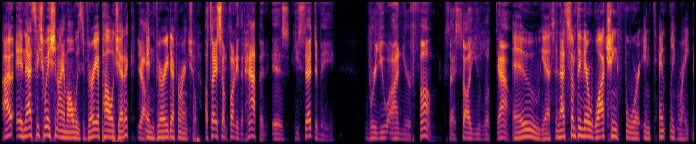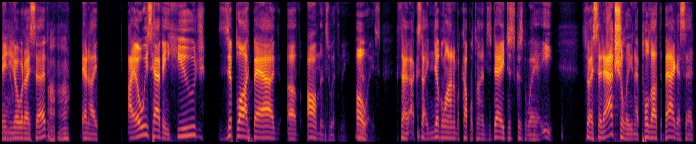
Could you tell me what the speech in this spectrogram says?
I, in that situation. I am always very apologetic Yeah. and very deferential. I'll tell you something funny that happened. Is he said to me, "Were you on your phone?" Because I saw you look down. Oh yes, and that's something they're watching for intently right now. And you know what I said? uh huh. and I I always have a huge Ziploc bag of almonds with me, Yeah. always, because I, 'cause I nibble on them a couple times a day just because the way I eat. So I said, actually, and I pulled out the bag. I said,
